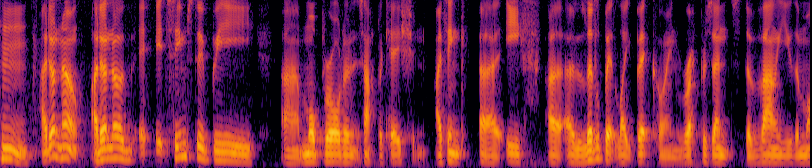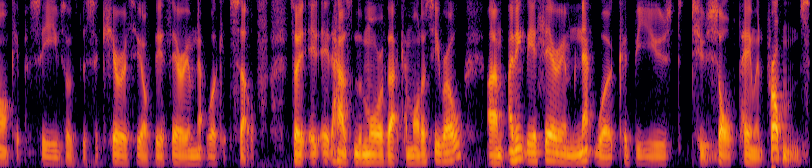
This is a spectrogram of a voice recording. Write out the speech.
Hmm. I don't know. I don't know. It, it seems to be uh, more broad in its application. I think uh, ETH, uh, a little bit like Bitcoin, represents the value the market perceives of the security of the Ethereum network itself. So it, it has more of that commodity role. Um, I think the Ethereum network could be used to solve payment problems,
